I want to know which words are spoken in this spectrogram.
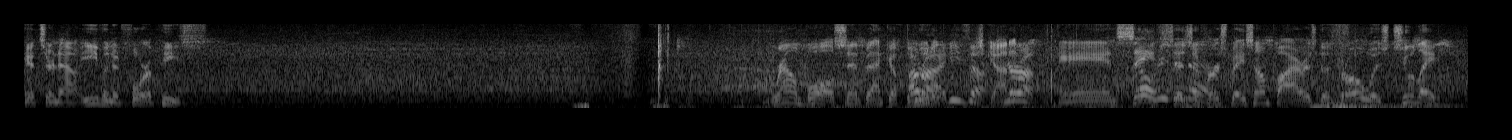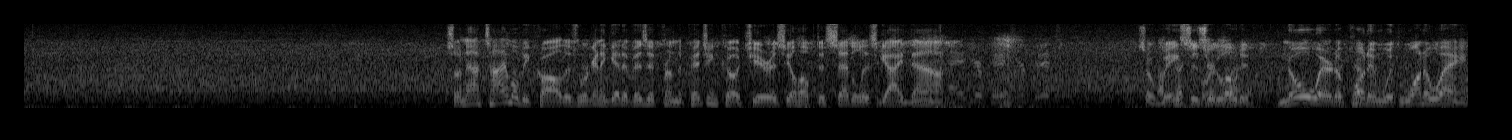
Hits are now even at four apiece. Ground ball sent back up the All middle. Right, he's, he's up. got You're it. Up. And safe, oh, says the first base umpire as the throw was too late. So now time will be called as we're going to get a visit from the pitching coach here as he'll hope to settle his guy down. Hey, your pitch, your pitch. So bases are loaded. Nowhere to put him with one away.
